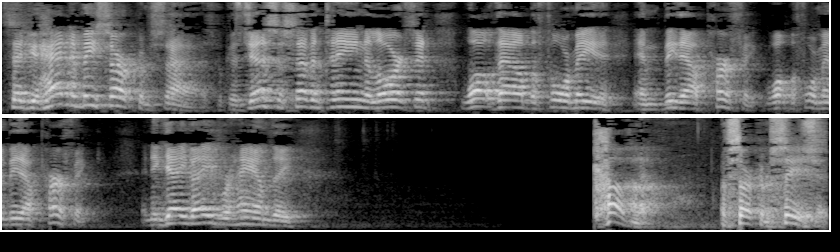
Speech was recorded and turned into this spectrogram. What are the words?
said you had to be circumcised because Genesis 17, the Lord said, Walk thou before me and be thou perfect. Walk before me and be thou perfect. And He gave Abraham the covenant of circumcision.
